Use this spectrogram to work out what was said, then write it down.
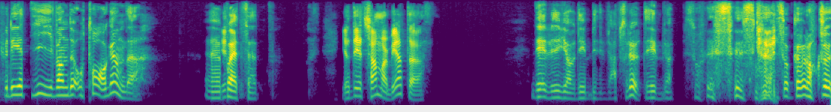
För det är ett givande och tagande eh, på ett sätt. Ja, det är ett samarbete. Det, ja, det, absolut, det, så, så, kan man också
